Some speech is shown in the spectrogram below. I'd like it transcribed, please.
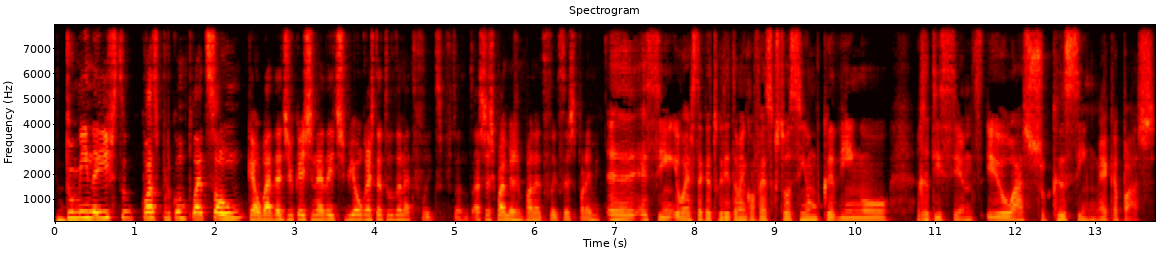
domina isto quase por completo, só um, que é o Bad Education, é da HBO, o resto é tudo da Netflix. Portanto, achas que vai mesmo para a Netflix este prémio? Uh, é sim, eu esta categoria também confesso que estou assim um bocadinho reticente. Eu acho que sim, é capaz.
